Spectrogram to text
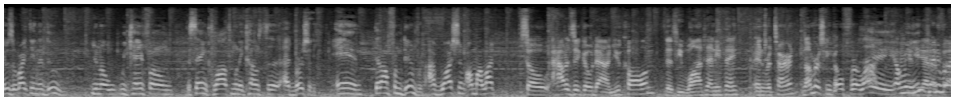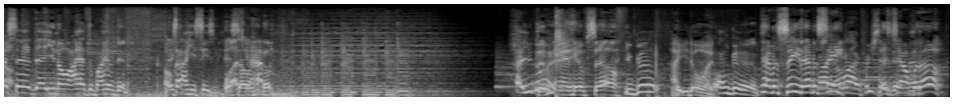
it was the right thing to do. You know, we came from the same cloth when it comes to adversity. And that I'm from Denver. I've watched him all my life. So, how does it go down? You call him. Does he want anything in return? Numbers can go for a lot. Hey, I mean, he pretty NFL. much said that, you know, I had to buy him dinner. Next time he sees me. Well, that's So, gonna you happen. know, How you doing? The doing? man himself. You good? How you doing? I'm good. Have a seat. Have a All right, seat. all right, appreciate it. Let's that, chop man. it up.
